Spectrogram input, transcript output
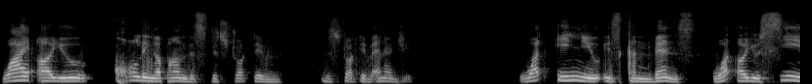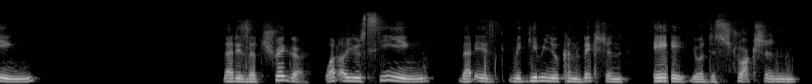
Why are you calling upon this destructive, destructive energy? What in you is convinced? What are you seeing that is a trigger? What are you seeing that is giving you conviction? A, your destruction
